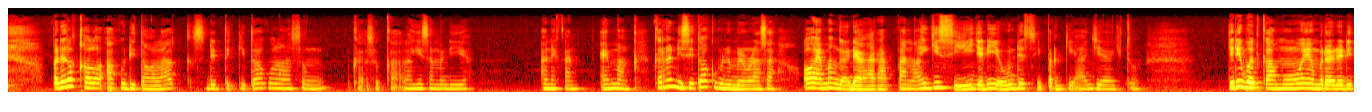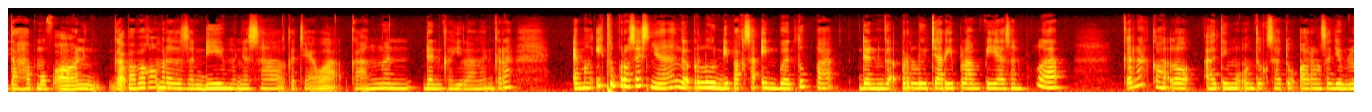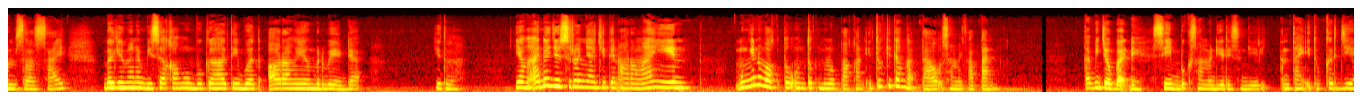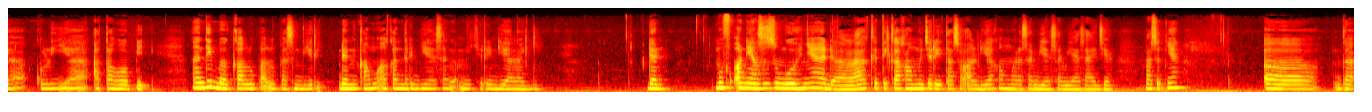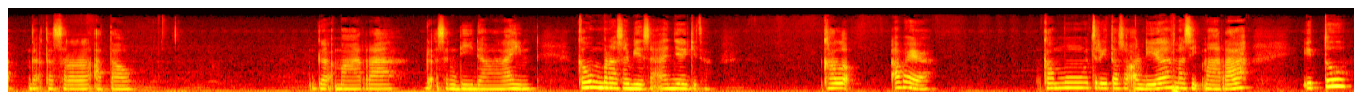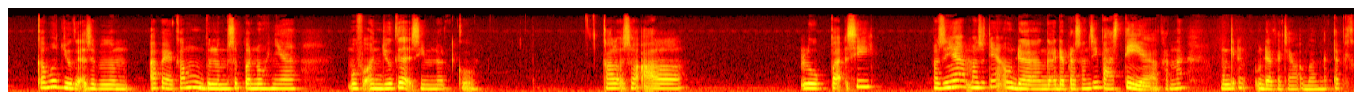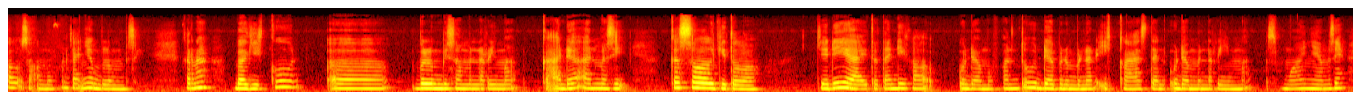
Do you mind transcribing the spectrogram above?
Padahal kalau aku ditolak sedetik itu aku langsung gak suka lagi sama dia. Aneh kan? Emang. Karena di situ aku bener-bener merasa oh emang gak ada harapan lagi sih. Jadi ya udah sih pergi aja gitu jadi buat kamu yang berada di tahap move on gak apa-apa kok merasa sedih menyesal kecewa kangen dan kehilangan. Karena emang itu prosesnya nggak perlu dipaksain buat lupa dan nggak perlu cari pelampiasan pula. Karena kalau hatimu untuk satu orang saja belum selesai bagaimana bisa kamu buka hati buat orang yang berbeda? Gitu lah yang ada justru nyakitin orang lain mungkin waktu untuk melupakan itu kita nggak tahu sampai kapan. Tapi coba deh sibuk sama diri sendiri. Entah itu kerja kuliah atau hobi. Nanti bakal lupa-lupa sendiri. Dan kamu akan terbiasa gak mikirin dia lagi. Dan move on yang sesungguhnya adalah ketika kamu cerita soal dia kamu merasa biasa-biasa aja. Maksudnya uh, gak gak kesel atau gak marah gak sedih dan lain kamu merasa biasa aja gitu. Kalau apa ya kamu cerita soal dia masih marah itu kamu juga sebelum apa ya kamu belum sepenuhnya move on juga sih menurutku. Kalau soal lupa sih maksudnya maksudnya udah nggak ada perasaan sih pasti ya karena mungkin udah kecewa banget tapi kalau soal move on kayaknya belum sih. Karena bagiku uh, belum bisa menerima keadaan masih kesel gitu loh. Jadi ya itu tadi kalau udah move on tuh udah bener-bener ikhlas dan udah menerima semuanya. Maksudnya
